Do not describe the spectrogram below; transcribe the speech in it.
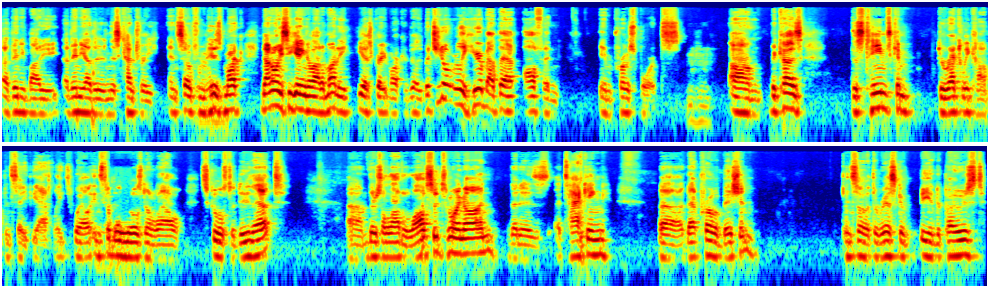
of anybody of any other in this country. And so from his mark, not only is he getting a lot of money, he has great marketability. But you don't really hear about that often in pro sports mm-hmm. um, because these teams can directly compensate the athletes. Well, NCAA rules don't allow schools to do that. Um, there's a lot of lawsuits going on that is attacking uh, that prohibition, and so at the risk of being deposed,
